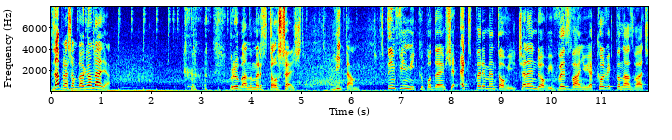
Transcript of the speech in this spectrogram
Zapraszam do oglądania! Próba numer 106. Witam. W tym filmiku poddałem się eksperymentowi, challenge'owi, wyzwaniu, jakkolwiek to nazwać,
